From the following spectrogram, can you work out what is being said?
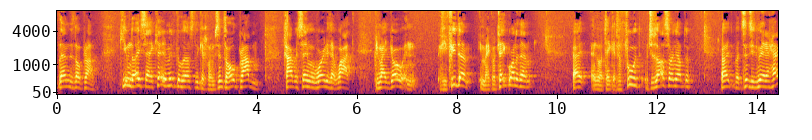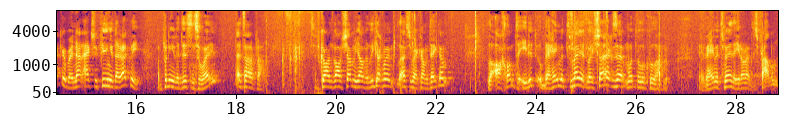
then there's no problem. Since the whole problem, Chab is saying we're worried that what? You might go and if you feed them, you might go take one of them, right? And go take it for food, which is also on Yom right? But since he's made a hacker by not actually feeding it directly, but putting it a distance away, that's not a problem. So if Kohen Vav Shem Yav Likachmim, last year I come and take them. La'achlam to eat it. Ubehemet Tmeyet Le'shayach Zeh L'kulam. Behemet Tmeyet that you don't have this problem.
